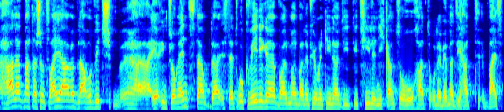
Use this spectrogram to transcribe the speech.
Haaland macht das schon zwei Jahre, Blachovic äh, in Florenz, da, da ist der Druck weniger, weil man bei der Fiorentina die, die Ziele nicht ganz so hoch hat oder wenn man sie hat, weiß,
